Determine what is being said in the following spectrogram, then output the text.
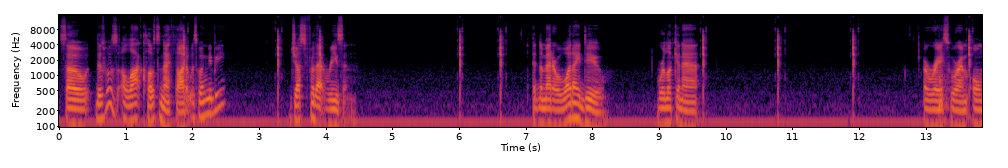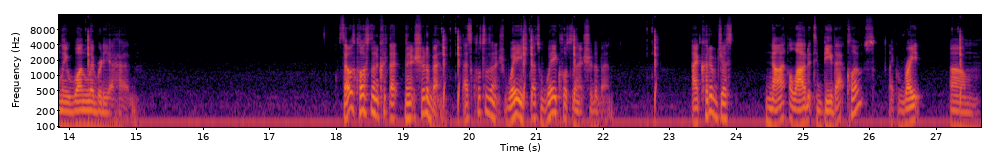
So this was a lot closer than I thought it was going to be. Just for that reason that no matter what I do, we're looking at a race where I'm only one liberty ahead. So that was closer than it than it should have been. That's closer than it way that's way closer than it should have been. I could have just not allowed it to be that close, like right um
